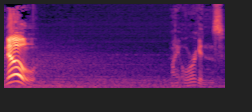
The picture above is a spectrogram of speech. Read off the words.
No! My organs.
